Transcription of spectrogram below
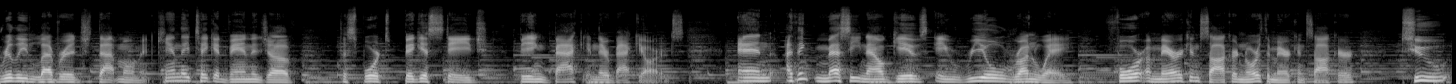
really leverage that moment? Can they take advantage of the sport's biggest stage? Being back in their backyards. And I think Messi now gives a real runway for American soccer, North American soccer, to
